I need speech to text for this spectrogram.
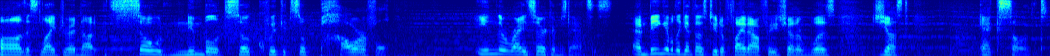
Oh, this light dreadnought. It's so nimble, it's so quick, it's so powerful. In the right circumstances. And being able to get those two to fight off each other was just excellent.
